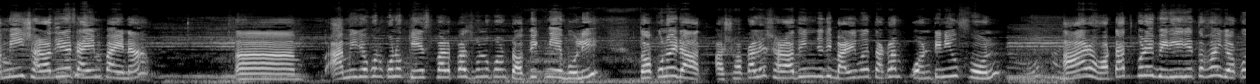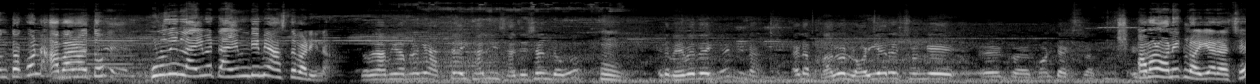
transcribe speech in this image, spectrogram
আমি সারাদিনে টাইম পাই না। আমি যখন কোনো কেস পারপাসগুলো কোনো টপিক নিয়ে বলি তখন ওই রাত। আর সকালে সারাদিন যদি বাড়ির মধ্যে থাকলাম কন্টিনিউ ফোন আর হঠাৎ করে বেরিয়ে যেতে হয় যখন তখন আবার হয়তো কোনোদিন লাইভে টাইম দিয়ে আমি আসতে পারি না। তবে আমি আপনাকে একটাই খালি সাজেশন দেবো। হুম। এটা ভেবে দেখবেন না একটা ভালো লয়ারের সঙ্গে কন্ট্যাক্ট রাখুন। আমার অনেক লয়ার আছে।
